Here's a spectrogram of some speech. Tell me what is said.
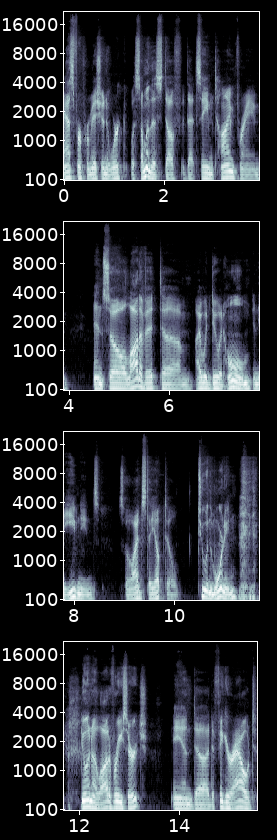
asked for permission to work with some of this stuff at that same time frame. And so a lot of it um, I would do at home in the evenings. So I'd stay up till two in the morning doing a lot of research and uh, to figure out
